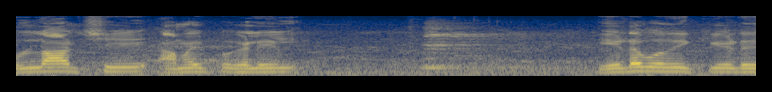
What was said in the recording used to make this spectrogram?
உள்ளாட்சி அமைப்புகளில் இடஒதுக்கீடு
